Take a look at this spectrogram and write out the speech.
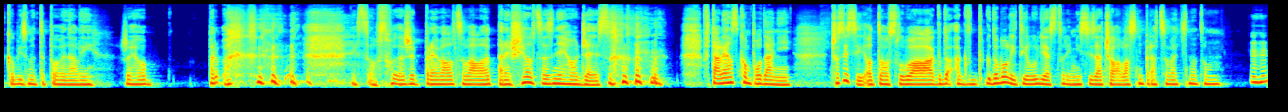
ako by sme to povedali, že ho pr- nechcel povedať, že prevalcoval, ale prešiel cez neho jazz. v talianskom podaní. Čo si si od toho slubovala? Kto, a kto boli tí ľudia, s ktorými si začala vlastne pracovať na tom? Mm-hmm.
